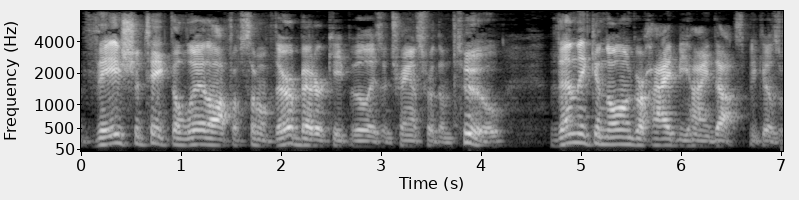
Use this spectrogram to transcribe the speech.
they should take the lid off of some of their better capabilities and transfer them too then they can no longer hide behind us because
